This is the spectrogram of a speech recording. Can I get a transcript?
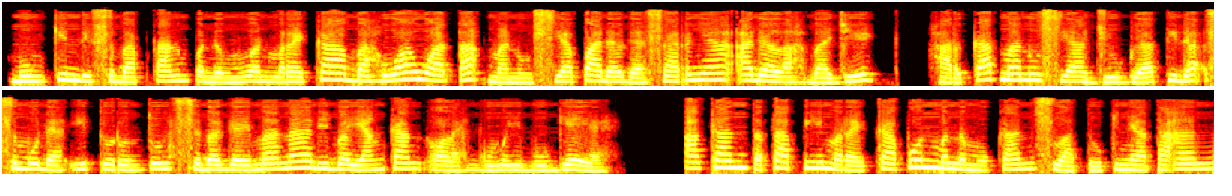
Mungkin disebabkan penemuan mereka bahwa watak manusia pada dasarnya adalah bajik, harkat manusia juga tidak semudah itu runtuh sebagaimana dibayangkan oleh Gui Buge. Akan tetapi mereka pun menemukan suatu kenyataan,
